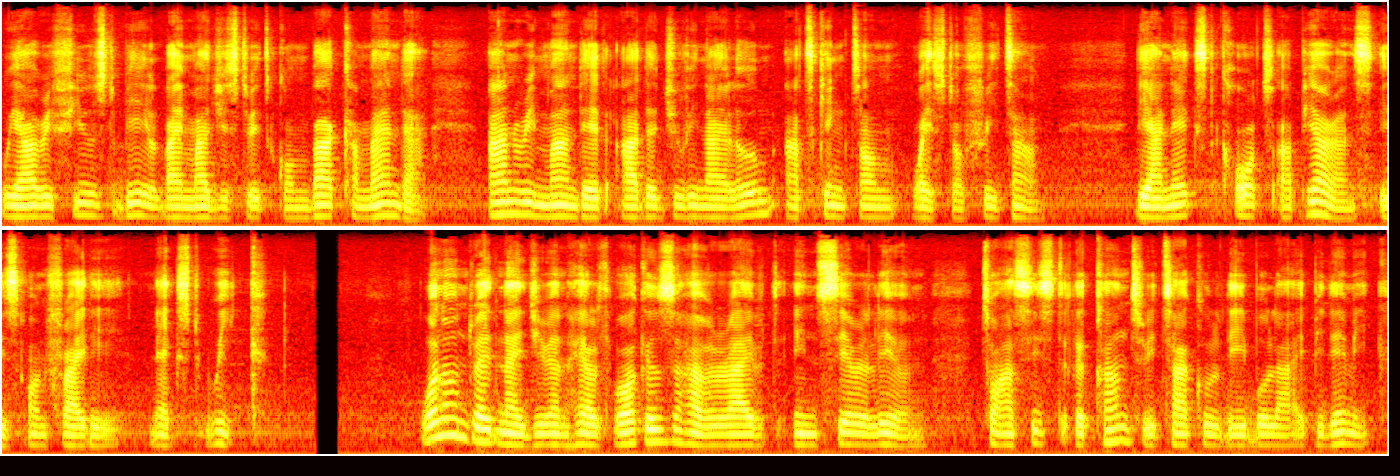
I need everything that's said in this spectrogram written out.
were refused bail by Magistrate Combat Commander and remanded at the juvenile home at Kingtom, west of Freetown. Their next court appearance is on Friday next week. 100 Nigerian health workers have arrived in Sierra Leone to assist the country tackle the Ebola epidemic.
